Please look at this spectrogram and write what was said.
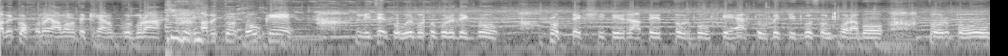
আমি কখনোই আমানতে খেয়ানত করব না। আমি তোর বউকে নিজের বউয়ের মতো করে দেখব। প্রত্যেক শীতের রাতে তোর বউকে এত বেশি গোসল করাবো। তোর বউ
